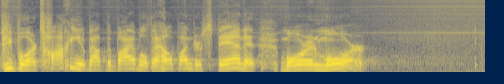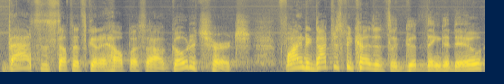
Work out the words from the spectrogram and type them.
people are talking about the Bible to help understand it more and more. That's the stuff that's going to help us out. Go to church. Find it, not just because it's a good thing to do.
